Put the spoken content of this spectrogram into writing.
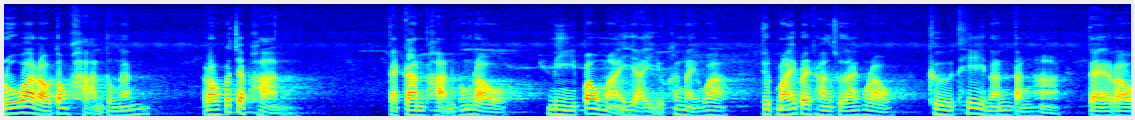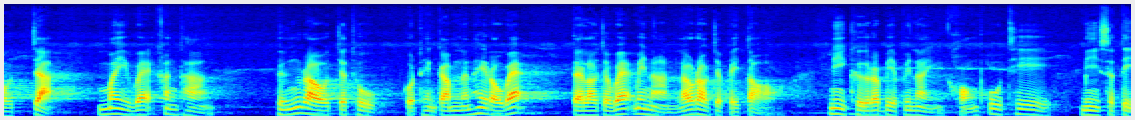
รู้ว่าเราต้องผ่านตรงนั้น เราก็จะผ่าน แต่การผ่านของเรามีเป้าหมายใหญ่อยู่ข้างในว่า จุดหมายปลายทางสุดท้ายของเรา คือที่นั้นต่างหากแต่เราจะไม่แวะข้างทาง ถึงเราจะถูกกฎแห่งกรรมนั้นให้เราแวะ แต่เราจะแวะไม่นานแล้วเราจะไปต่อ นี่คือระเบียบวินัยของผู้ที่มีสติ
